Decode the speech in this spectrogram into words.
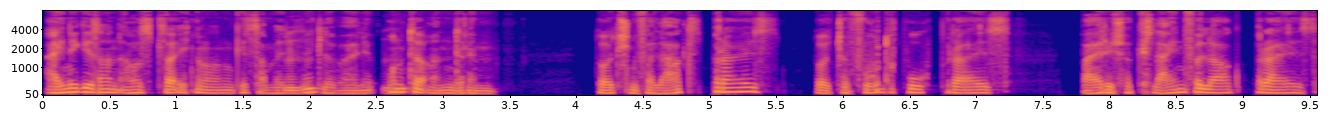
einiges an Auszeichnungen gesammelt mhm. mittlerweile, mhm. unter anderem Deutschen Verlagspreis, Deutscher Fotobuchpreis, Bayerischer Kleinverlagpreis,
